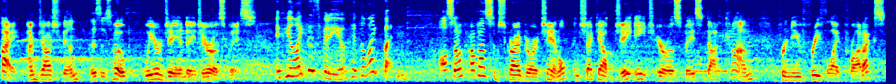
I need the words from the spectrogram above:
Hi, I'm Josh Finn. This is Hope. We are J&H Aerospace. If you like this video, hit the like button. Also, how about subscribe to our channel and check out jhaerospace.com for new free flight products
